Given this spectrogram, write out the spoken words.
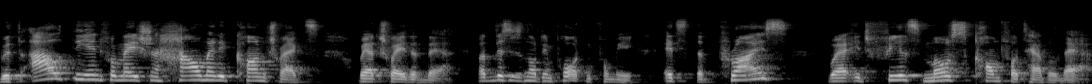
without the information how many contracts were traded there. But this is not important for me. It's the price where it feels most comfortable there.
